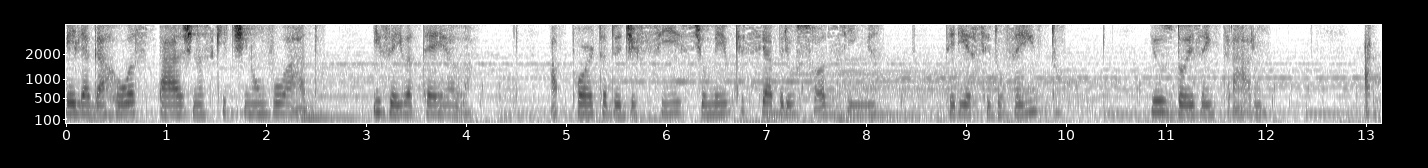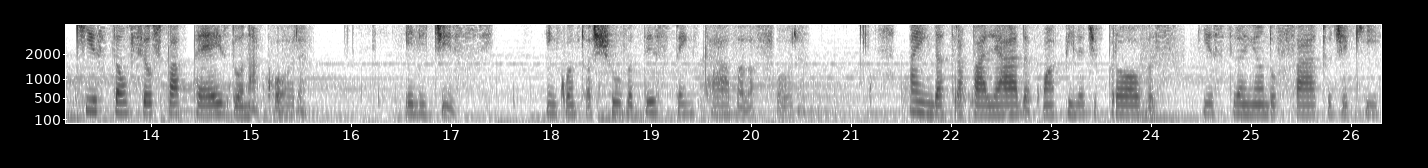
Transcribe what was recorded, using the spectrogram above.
ele agarrou as páginas que tinham voado e veio até ela. A porta do edifício meio que se abriu sozinha. Teria sido vento? E os dois entraram. Aqui estão seus papéis, dona Cora. Ele disse, enquanto a chuva despencava lá fora. Ainda atrapalhada com a pilha de provas e estranhando o fato de que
